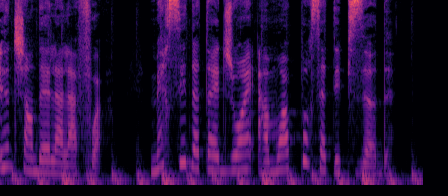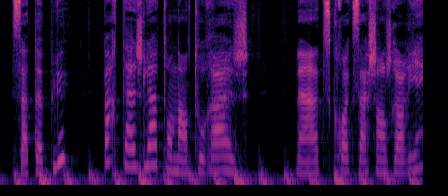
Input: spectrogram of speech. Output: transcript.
Une chandelle à la fois. Merci de t'être joint à moi pour cet épisode. Ça t'a plu? Partage-le à ton entourage. Ah, tu crois que ça changera rien?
